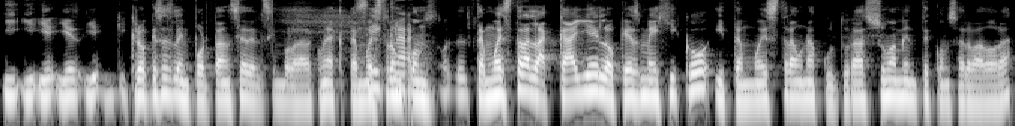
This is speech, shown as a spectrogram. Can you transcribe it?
y- y- y- y creo que esa es la importancia del símbolo de la comida, que te Sí, muestra, un claro. te muestra la calle, lo que es México, y te muestra una cultura sumamente conservadora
